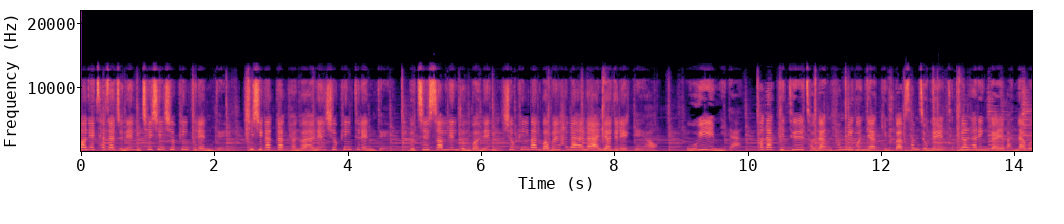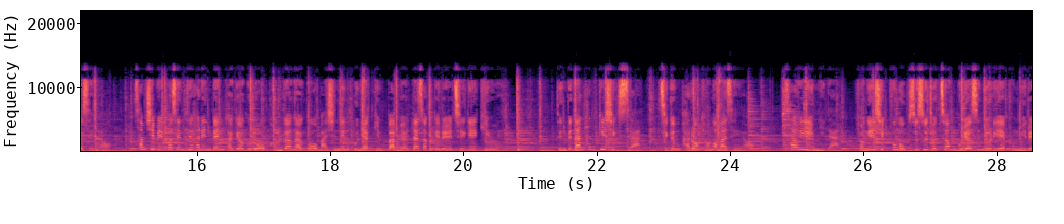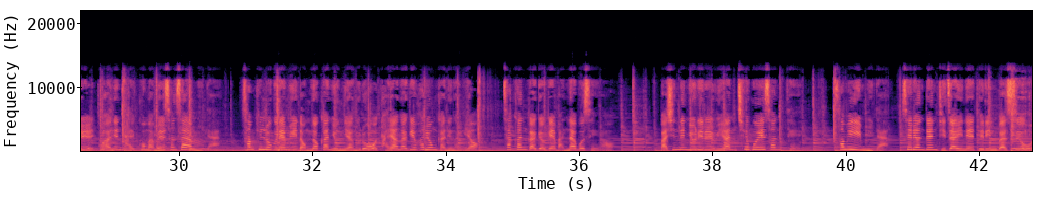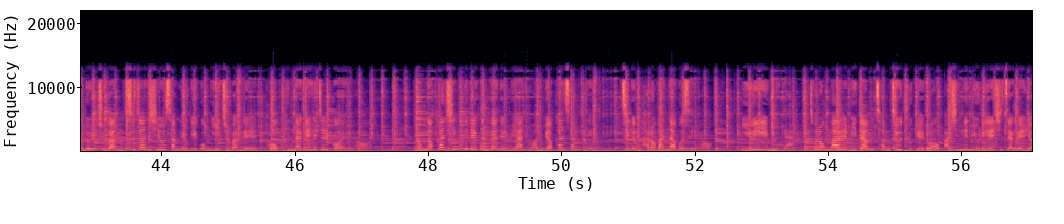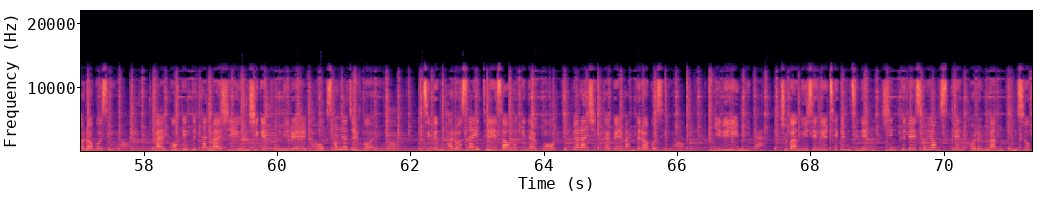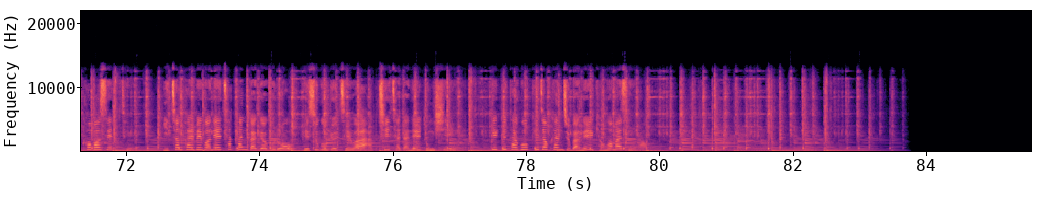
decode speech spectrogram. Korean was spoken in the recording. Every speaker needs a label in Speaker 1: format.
Speaker 1: 번에 찾아주는 최신 쇼핑 트렌드. 시시각각 변화하는 쇼핑 트렌드. 놓칠 수 없는 돈 버는 쇼핑 방법을 하나하나 알려드릴게요. 5위입니다. 허닥피트 저당 현미곤약 김밥 3종을 특별 할인가에 만나보세요. 31% 할인된 가격으로 건강하고 맛있는 곤약 김밥 15개를 즐길 기회. 든든한 한 끼 식사. 지금 바로 경험하세요. 4위입니다. 경일식품 옥수수 조청 무려순 요리의 풍미를 더하는 달콤함을 선사합니다. 3kg의 넉넉한 용량으로 다양하게 활용 가능하며 착한 가격에 만나보세요. 맛있는 요리를 위한 최고의 선택. 3위입니다. 세련된 디자인의 데린바스 원홀 주방 수전 CO3620 이 주방을 더욱 빛나게 해줄 거예요. 넉넉한 싱크대 공간을 위한 완벽한 선택. 지금 바로 만나보세요. 2위입니다. 초록마을 미담 청주 두 개로 맛있는 요리의 시작을 열어보세요. 맑고 깨끗한 맛이 음식의 풍미를 더욱 살려줄 거예요. 지금 바로 사이트에서 확인하고 특별한 식탁을 만들어 보세요. 1위입니다. 주방 위생을 책임지는 싱크대 소형 스텐 거름망 봉수 커버 세트. 2,800원의 착한 가격으로 배수구 교체와 악취 차단을 동시에 깨끗하고 쾌적한 주방을 경험하세요.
